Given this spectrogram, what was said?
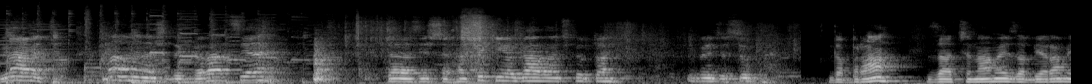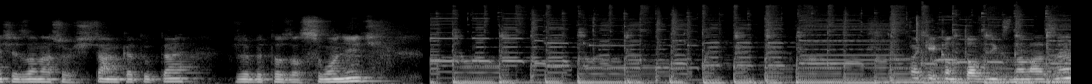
Mamy to. Mamy nasze dekoracje. Teraz jeszcze haczyki ogarnąć tutaj i będzie super. Dobra, zaczynamy. Zabieramy się za naszą ściankę tutaj, żeby to zasłonić. Taki kątownik znalazłem.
